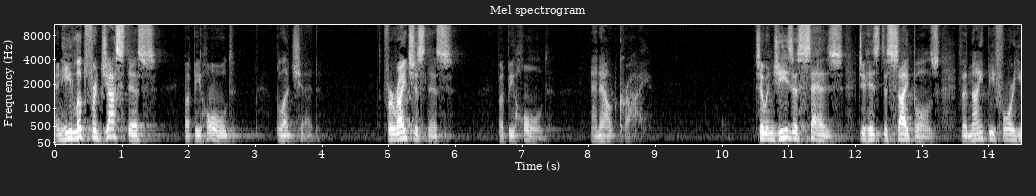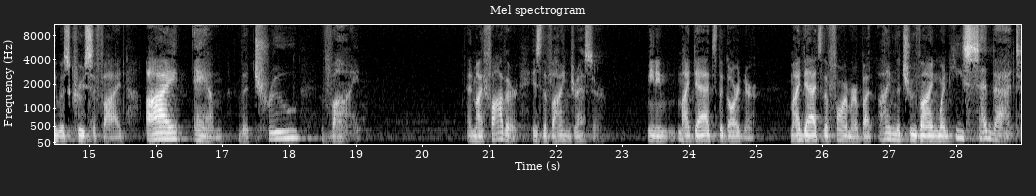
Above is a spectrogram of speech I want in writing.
And he looked for justice, but behold, bloodshed. For righteousness, but behold, an outcry. So when Jesus says to his disciples the night before he was crucified, I am the true vine, and my Father is the vine dresser, meaning my dad's the gardener, my dad's the farmer, but I'm the true vine. When he said that,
